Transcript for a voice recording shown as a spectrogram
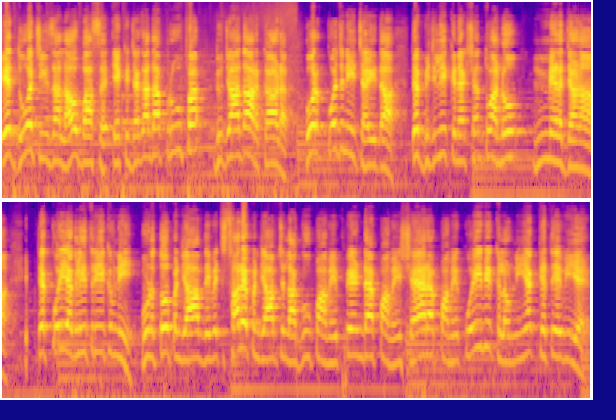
ਇਹ ਦੋ ਚੀਜ਼ਾਂ ਲਾਓ, ਬਸ ਇੱਕ ਜਗ੍ਹਾ ਦਾ ਪ੍ਰੂਫ ਦੂਜਾ ਆਧਾਰ ਕਾਰਡ। ਹੋਰ ਕੁਝ ਨਹੀਂ ਚਾਹੀਦਾ। ਤੇ ਬਿਜਲੀ ਕਨੈਕਸ਼ਨ ਤੁਹਾਨੂੰ ਮਿਲ ਜਾਣਾ। ਤੇ ਕੋਈ ਅਗਲੀ ਤਰੀਕ ਵੀ ਨਹੀਂ। ਹੁਣ ਤੋਂ ਪੰਜਾਬ ਦੇ ਵਿੱਚ ਸਾਰੇ ਪੰਜਾਬ 'ਚ ਲਾਗੂ, ਭਾਵੇਂ ਪਿੰਡ ਹੈ, ਭਾਵੇਂ ਸ਼ਹਿਰ ਹੈ, ਭਾਵੇਂ ਕੋਈ ਵੀ ਕਲੋਨੀ ਹੈ, ਕਿਤੇ ਵੀ ਹੈ।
